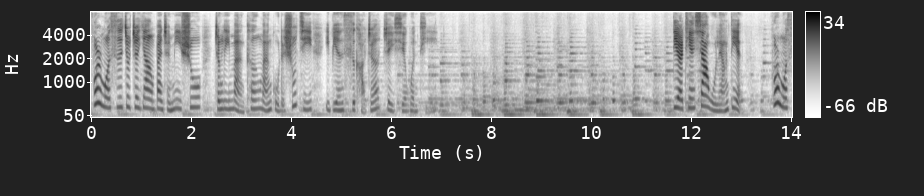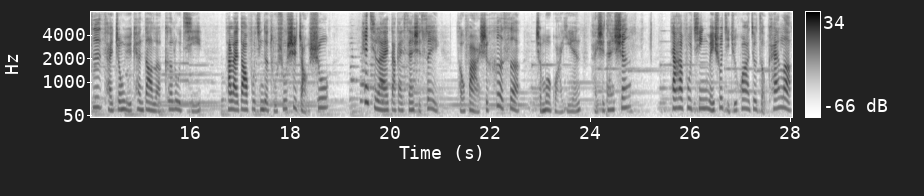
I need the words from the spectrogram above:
福尔摩斯就这样扮成秘书，整理满坑满谷的书籍，一边思考着这些问题。第二天下午两点，福尔摩斯才终于看到了科路奇。他来到父亲的图书室找书，看起来大概三十岁，头发是褐色，沉默寡言，还是单身。他和父亲没说几句话就走开了。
